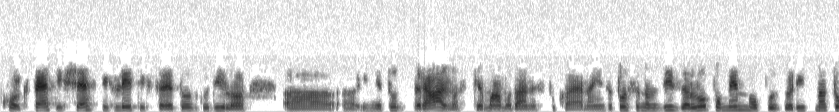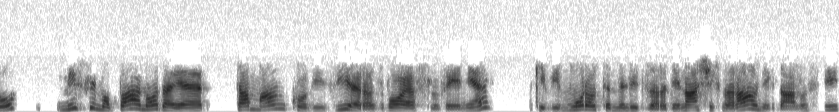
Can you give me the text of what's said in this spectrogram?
kolik, petih, šestih letih se je to zgodilo uh, in je to realnost, ki jo imamo danes tukaj. Ne? In zato se nam zdi zelo pomembno upozoriti na to. Mislimo pa, no, da je ta manjko vizije razvoja Slovenije, ki bi moral temeljiti zaradi naših naravnih danosti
